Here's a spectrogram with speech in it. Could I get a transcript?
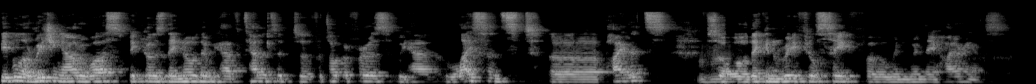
people are reaching out to us because they know that we have talented uh, photographers, we have licensed uh, pilots, mm-hmm. so they can really feel safe uh, when when they're hiring us.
